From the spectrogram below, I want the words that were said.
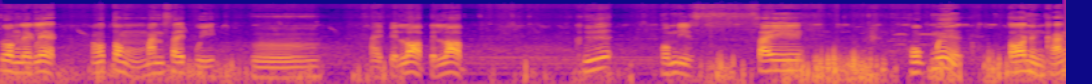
ช่วงแรก ๆ เขาต้องมันใส่ปุ๋ยอืมให้เป็นรอบเป็นรอบ คือผมดิใส่หกมือต่อหนึ่งครั้ง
